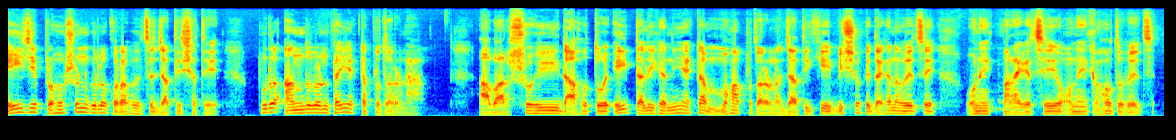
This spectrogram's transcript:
এই যে প্রহসনগুলো করা হয়েছে জাতির সাথে, পুরো আন্দোলনটাই একটা প্রতারণা। আবার শহীদ, আহত, এই তালিকা নিয়ে একটা মহাপ্রতারণা জাতিকে, বিশ্বকে দেখানো হয়েছে, অনেক মারা গেছে, অনেক আহত হয়েছে।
